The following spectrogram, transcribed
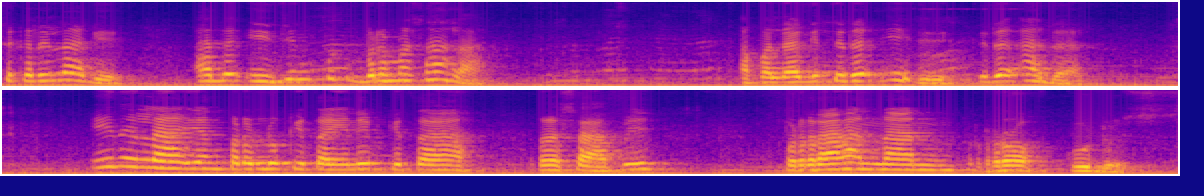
Sekali lagi, ada izin pun bermasalah. Apalagi tidak izin, tidak ada. Inilah yang perlu kita ini kita resapi peranan Roh Kudus.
